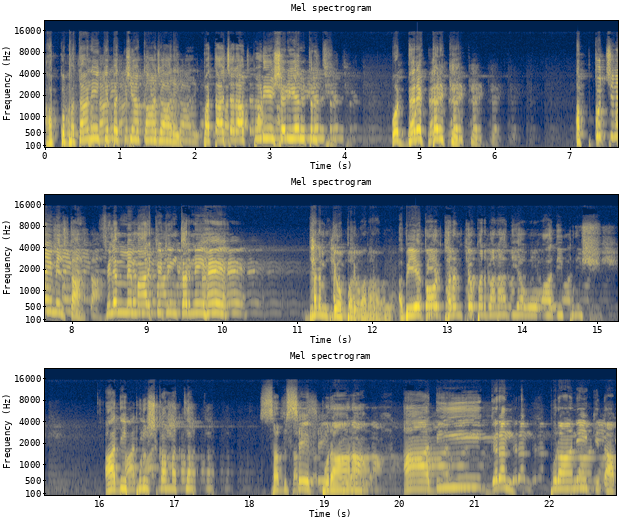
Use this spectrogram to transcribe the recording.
आपको पता नहीं कि बच्चियाँ कहाँ जा रही पता चला पूरी षडयंत्र थी। वो डायरेक्टर की। अब कुछ नहीं मिलता। फ़िल्म में मार्केटिंग करनी है। धर्म के ऊपर बना दो। अभी एक और धर्म के ऊपर बना दिया वो आदि पुरुष। आदि पुरुष का मतलब सबसे पुराना आदि ग्रंथ पुरानी किताब।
